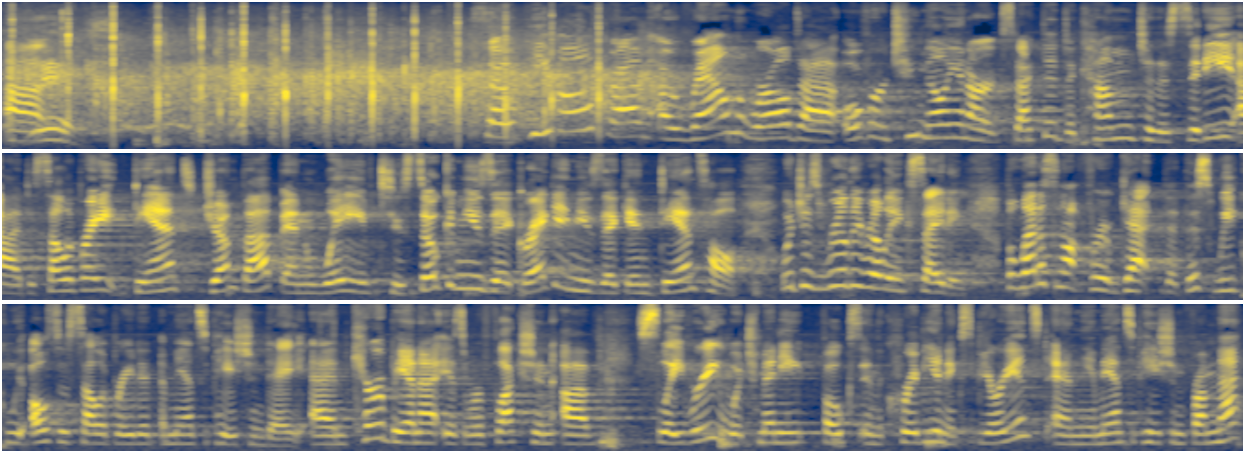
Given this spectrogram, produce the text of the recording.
Uh, yes. So people from around the world, uh, over 2 million are expected to come to the city uh, to celebrate, dance, jump up and wave to soca music, reggae music and dance hall, which is really, really exciting. But let us not forget that this week we also celebrated Emancipation Day, and Caribana is a reflection of slavery, which many folks in the Caribbean experienced, and the emancipation from that.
